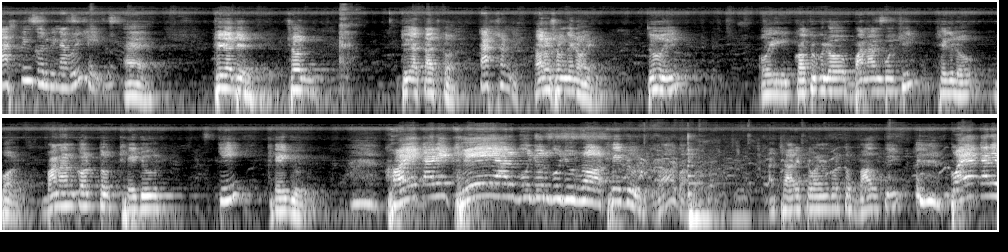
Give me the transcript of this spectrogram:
লাস্টিং করবি না বুঝলি? হ্যাঁ। ঠিক আছে শোন তুই এক কাজ কর। কার সঙ্গে? কারোর সঙ্গে নয়। তুই ওই কতগুলো বানান বলছি সেগুলো বল। বানান কর তো খেজুর। কি? খেজুর। ক্ষয়কারে খেয়ে আর গুজুর গুজুর র খেজুর। আচ্ছা আরেকটা বানান করতো বালতি। বয়াকারে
